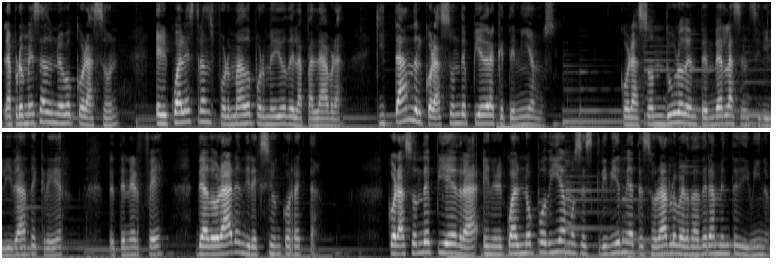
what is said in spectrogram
La promesa de un nuevo corazón, el cual es transformado por medio de la palabra, quitando el corazón de piedra que teníamos corazón duro de entender la sensibilidad de creer, de tener fe, de adorar en dirección correcta. Corazón de piedra en el cual no podíamos escribir ni atesorar lo verdaderamente divino.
